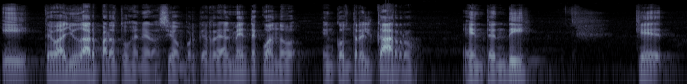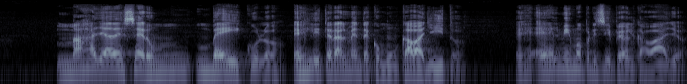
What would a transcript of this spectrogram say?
y te va a ayudar para tu generación, porque realmente cuando encontré el carro, entendí que más allá de ser un, vehículo, es literalmente como un caballito. Es, el mismo principio del caballo.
